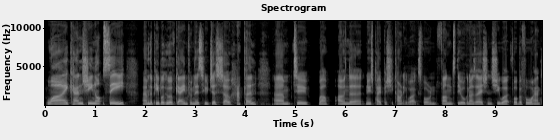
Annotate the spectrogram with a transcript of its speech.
Why can she not see um, the people who have gained from this, who just so happen um, to, well, own the newspaper she currently works for and fund the organizations she worked for beforehand?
